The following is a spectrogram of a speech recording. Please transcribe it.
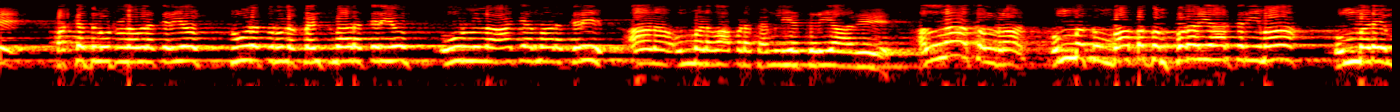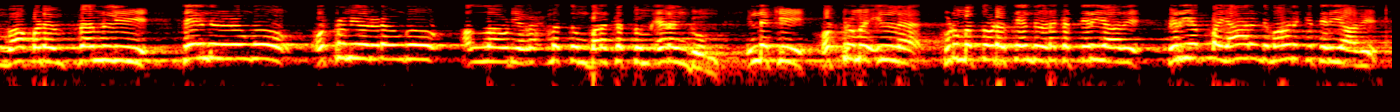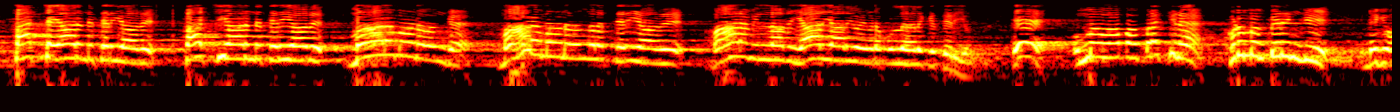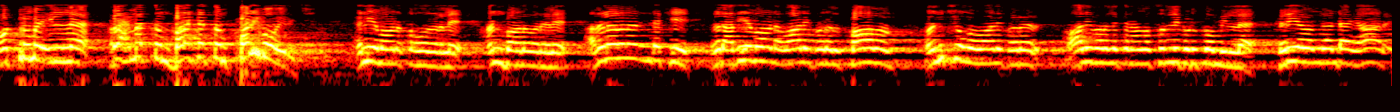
பக்கத்தில் உள்ளவங்கள தெரியும் தூரத்தில் உள்ள ஃப்ரெண்ட்ஸ் மாட தெரியும் ஊர்ல உள்ள ஆச்சார் மாட தெரியும். ஆனா உம்மட வாப்பட ஃபேமிலிய தெரியாது. அல்லாஹ் சொல்றான் உம்மக்கும் வாப்பக்கும் புறவு யார் தெரியுமா? உம்மடையும் வாப்படையும் ஃபேமிலி சேர்ந்து நடவுங்கோ ஒற்றுமையா நடவுங்கோ அல்லாவுடைய ரஹ்மத்தும் பறக்கத்தும் இறங்கும். இன்னைக்கு ஒற்றுமை இல்ல குடும்பத்தோட சேர்ந்து நடக்க தெரியாது. பெரியப்ப யாருன்னு மகனுக்கு தெரியாது. சாட்ச யாருன்னு தெரியாது. சாட்சி யாருன்னு தெரியாது. மாறமானவங்க மாறமானவங்களை தெரியாது. மாறம் இல்லாத யார் யாரையோ எங்களோட பிள்ளைகளுக்கு தெரியும். ஏ உமா பாப்பா பிரச்சின குடும்பம் பிரிஞ்சு. இன்னைக்கு ஒற்றுமை இல்ல. ரஹமத்தும் பறக்கத்தும் பறி போயிருச்சு கண்ணியமான சகோதரர்களே அன்பானவர்களே அதனாலதான் இன்றைக்கு அதிகமான வாலிபரல் பாவம் மன்னிச்சவங்க வாலிபரல் வாலிபரலுக்கு நாங்க சொல்லிக் கொடுப்போம் இல்ல. பெரியவங்கண்டா யாரு?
